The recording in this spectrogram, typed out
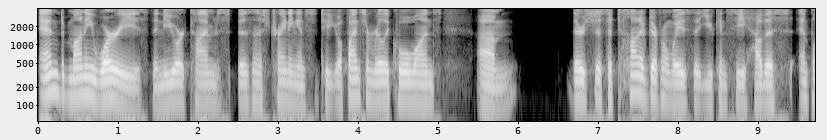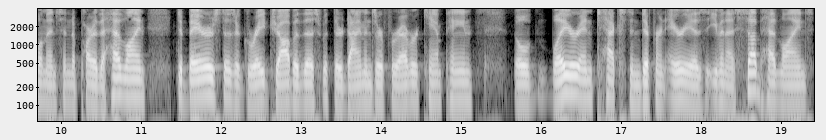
End Money Worries, the New York Times Business Training Institute, you'll find some really cool ones. Um, there's just a ton of different ways that you can see how this implements into part of the headline. DeBeers does a great job of this with their Diamonds Are Forever campaign. They'll layer in text in different areas, even as sub headlines,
